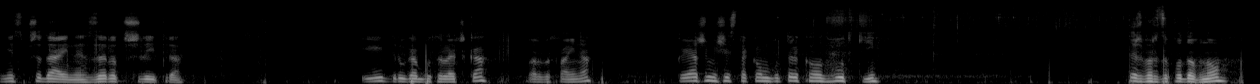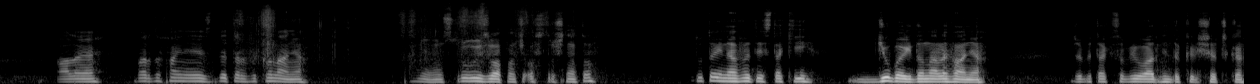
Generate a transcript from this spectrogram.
Niesprzedajne 0,3 litra. I druga buteleczka, bardzo fajna. Kojarzy mi się z taką butelką od wódki. Też bardzo podobną, ale bardzo fajny jest detal wykonania. Nie wiem, spróbuj złapać ostrość na to. Tutaj nawet jest taki dziubek do nalewania, żeby tak sobie ładnie do kieliszeczka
